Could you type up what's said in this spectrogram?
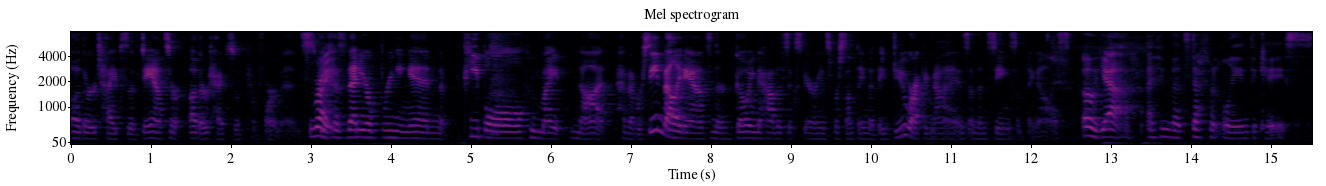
other types of dance or other types of performance. Right. Because then you're bringing in people who might not have ever seen belly dance and they're going to have this experience for something that they do recognize and then seeing something else. Oh yeah, I think that's definitely the case.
